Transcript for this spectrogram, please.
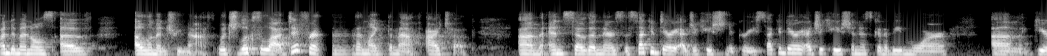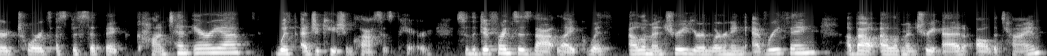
fundamentals of elementary math, which looks a lot different than like the math I took. Um, and so then there's the secondary education degree. Secondary education is going to be more um, geared towards a specific content area with education classes paired. So the difference is that like with elementary, you're learning everything about elementary ed all the time.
